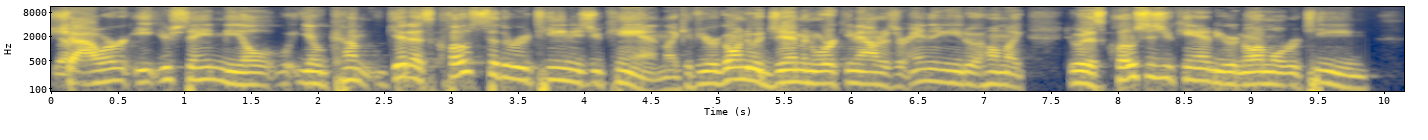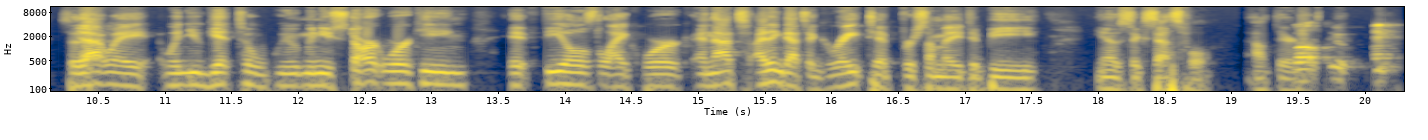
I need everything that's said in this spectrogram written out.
yep. shower, eat your same meal, you know, come get as close to the routine as you can. Like if you're going to a gym and working out, is there anything you do at home? Like do it as close as you can to your normal routine. So yep. that way, when you get to when you start working it feels like work and that's i think that's a great tip for somebody to be you know successful out there well and,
